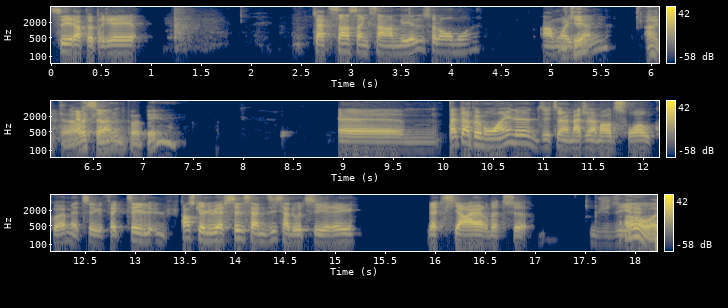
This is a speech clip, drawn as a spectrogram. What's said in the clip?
tire à peu près 400-500 000 selon moi, en moyenne. Ah, t'as ça, pas pire. Euh, peut-être un peu moins, là, un match d'un mardi soir ou quoi, mais fait, je pense que l'UFC le samedi, ça doit tirer le tiers de ça. Je dirais. Oh,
